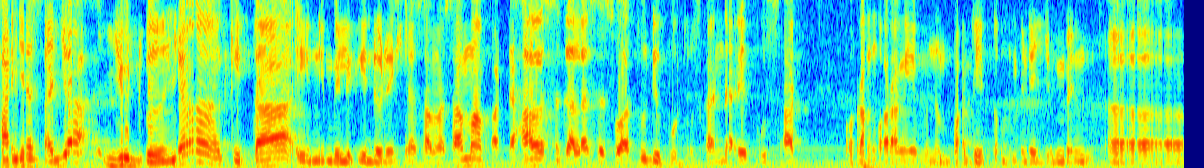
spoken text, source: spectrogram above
Hanya saja judulnya kita ini milik Indonesia sama-sama padahal segala sesuatu diputuskan dari pusat. Orang-orang yang menempati top manajemen eh,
